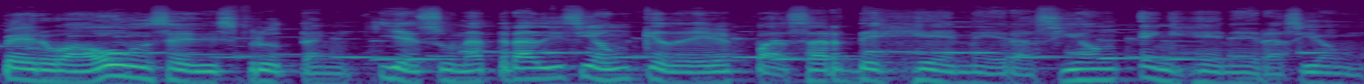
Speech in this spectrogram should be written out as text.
pero aún se disfrutan y es una tradición que debe pasar de generación en generación.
